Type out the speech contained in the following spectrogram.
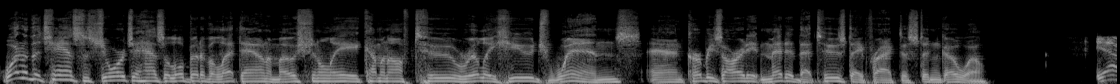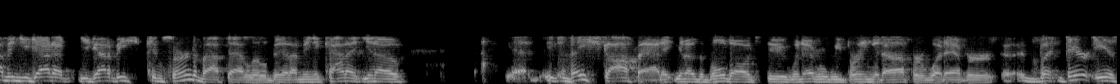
What are the chances Georgia has a little bit of a letdown emotionally, coming off two really huge wins? And Kirby's already admitted that Tuesday practice didn't go well. Yeah, I mean you gotta you gotta be concerned about that a little bit. I mean it kind of you know yeah, they scoff at it, you know, the Bulldogs do whenever we bring it up or whatever. But there is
